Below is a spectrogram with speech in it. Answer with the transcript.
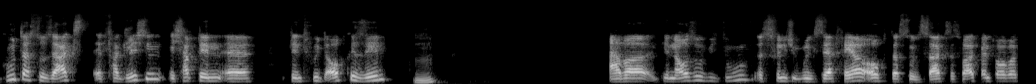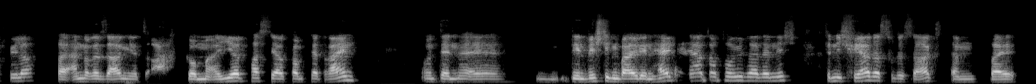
gut, dass du sagst, äh, verglichen. Ich habe den, äh, den Tweet auch gesehen. Mhm. Aber genauso wie du, das finde ich übrigens sehr fair auch, dass du sagst, es war kein Torwartfehler, weil andere sagen jetzt, ach komm mal hier, passt ja komplett rein und dann äh, den wichtigen Ball, den hält der Hertha-Torhüter denn nicht. Finde ich fair, dass du das sagst, ähm, weil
